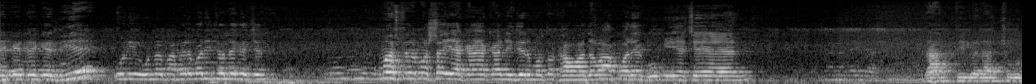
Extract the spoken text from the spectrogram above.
রেখে রেখে দিয়ে উনি ওনার বাপের বাড়ি চলে গেছেন। মাস্টার মশাই একা একা নিজের মতো খাওয়া দাওয়া করে ঘুমিয়েছেন। রাত্রিবেলা চুল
